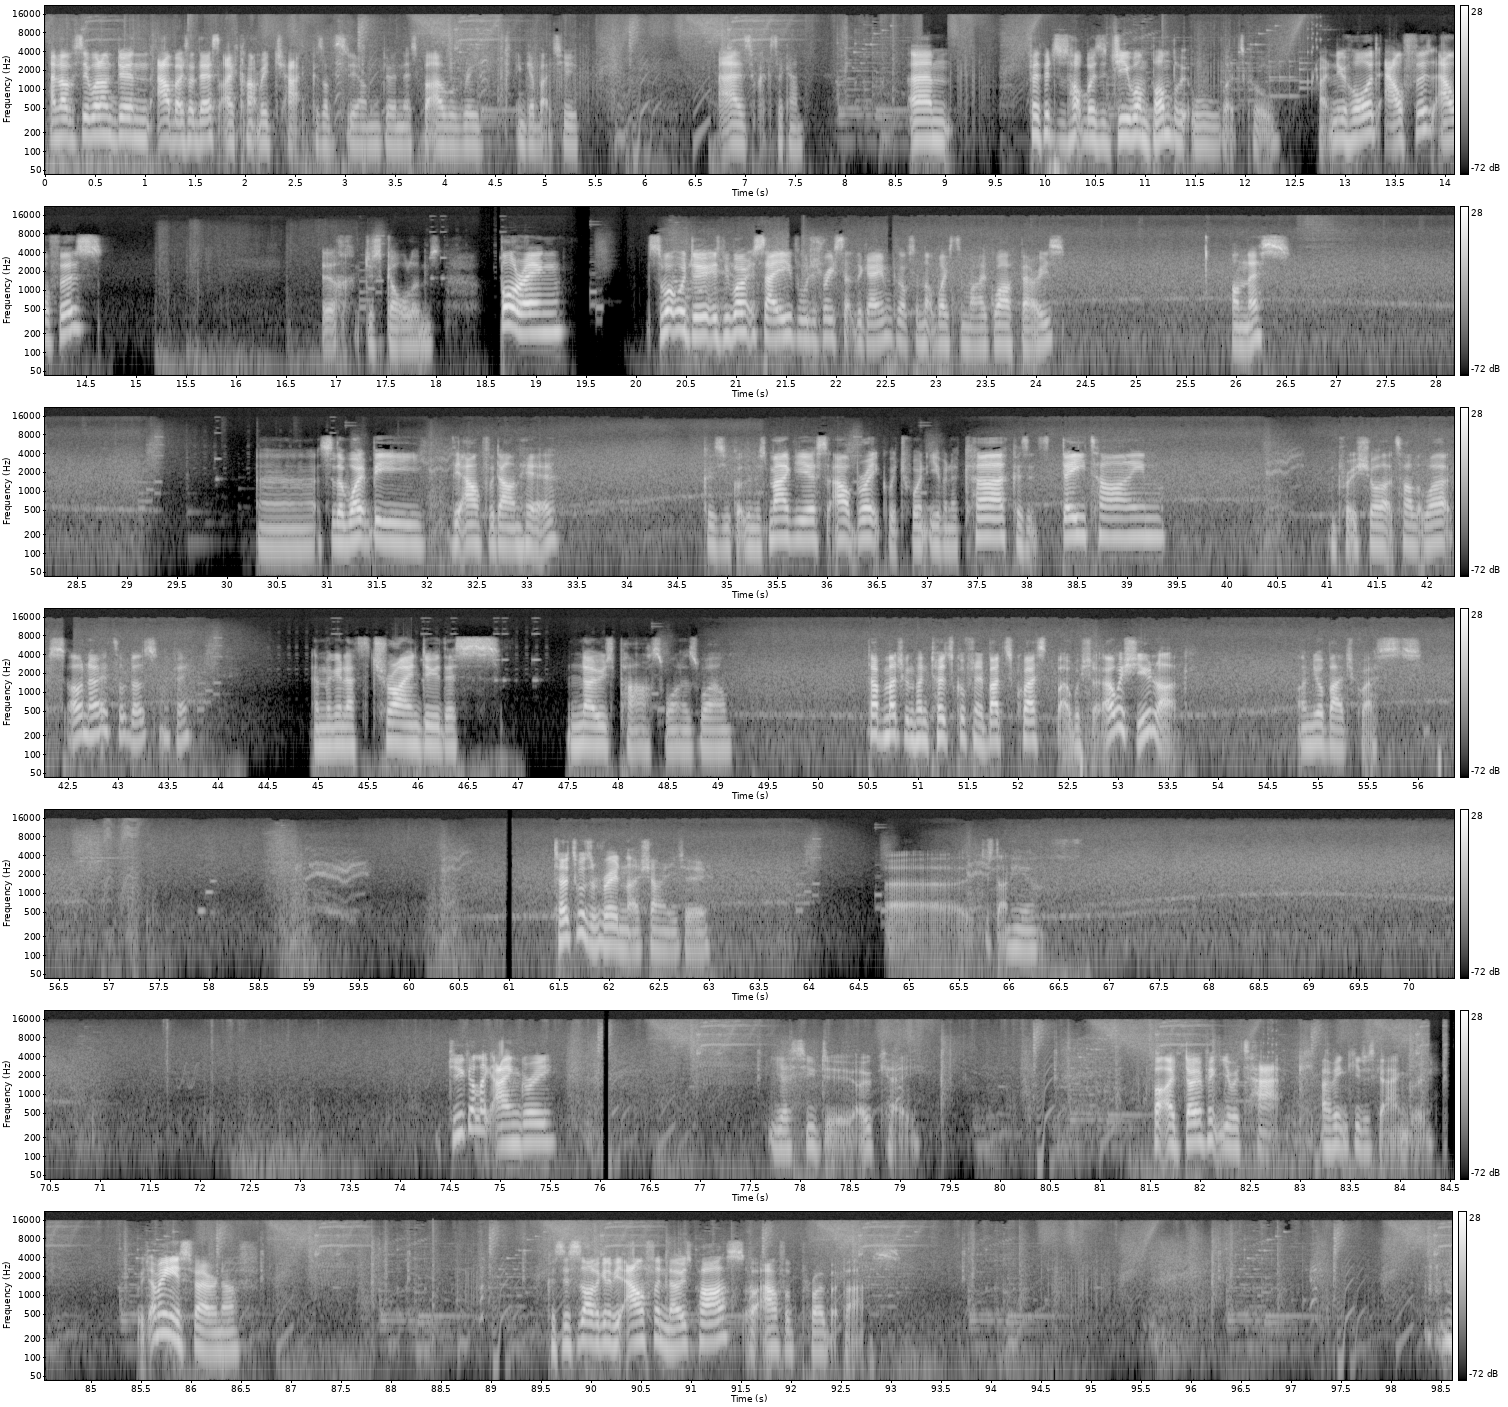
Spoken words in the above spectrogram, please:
And obviously when I'm doing outbreaks like this, I can't read chat because obviously I'm doing this, but I will read and get back to you as quick as I can. Um, First picture is Hot Boys, a G1 Bumblebee. Ooh, that's cool. Right, new horde, alphas, alphas. Ugh, just golems. Boring. So what we'll do is we won't save. We'll just reset the game because obviously I'm not wasting my guava berries on this. Uh, so there won't be the alpha down here because you've got the Mismagius outbreak, which won't even occur because it's daytime. I'm pretty sure that's how that works. Oh no, it still does. Okay. And we're gonna have to try and do this Nosepass one as well. Type much can find Toad from a badge quest, but I wish I wish you luck on your badge quests. Toadstool's are really nice shiny too. Uh, just down here. Do you get like angry? Yes, you do. Okay. But I don't think you attack. I think you just get angry. Which, I mean, is fair enough. Because this is either going to be Alpha Nosepass or Alpha Probopass.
